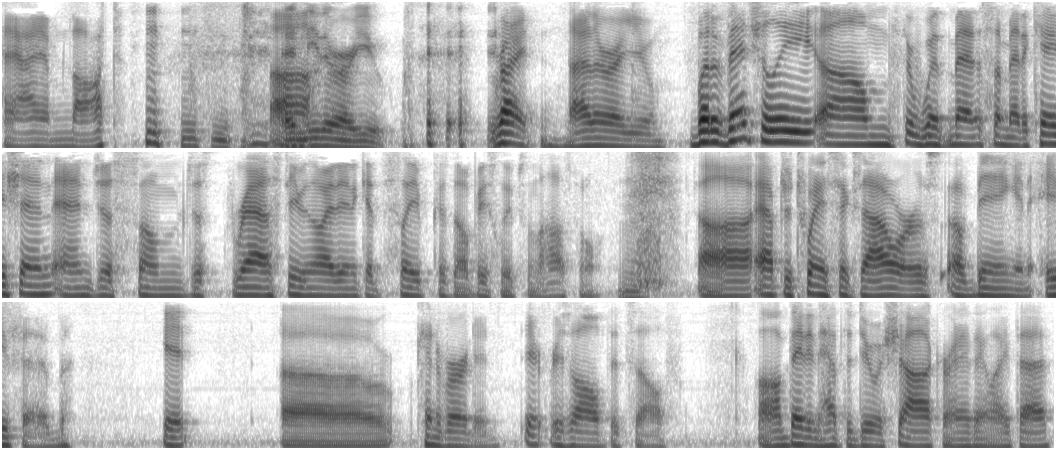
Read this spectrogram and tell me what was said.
I am not. and neither are you. right, neither are you. But eventually, um, through with med- some medication and just some just rest, even though I didn't get to sleep because nobody sleeps in the hospital. Uh, after 26 hours of being in AFib, it uh, converted. It resolved itself. Um, they didn't have to do a shock or anything like that.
